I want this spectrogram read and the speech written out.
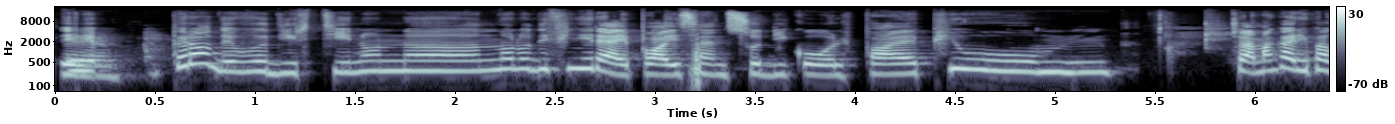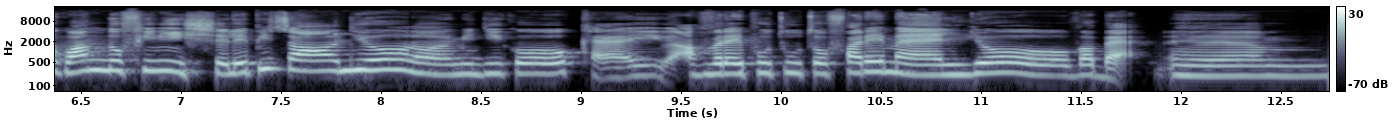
E, però devo dirti, non, non, lo definirei poi senso di colpa, è più... Cioè, magari poi quando finisce l'episodio mi dico, ok, avrei potuto fare meglio, vabbè, ehm,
